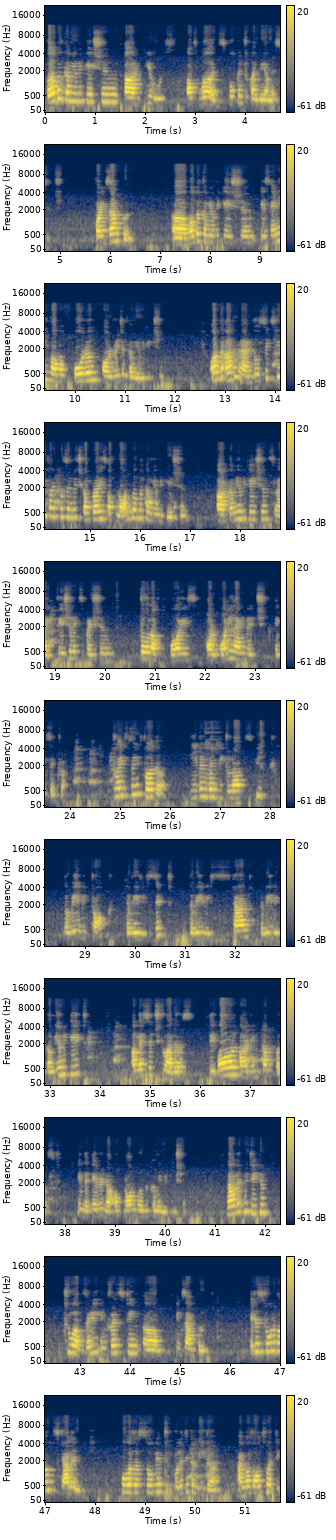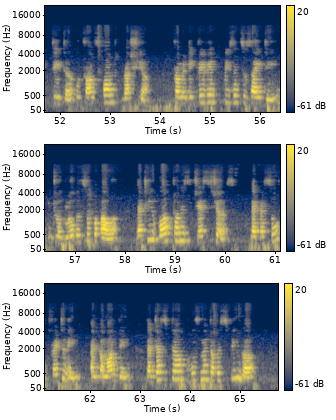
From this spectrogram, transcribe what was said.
Verbal communication are use of words spoken to convey a message. For example, uh, verbal communication is any form of oral or written communication. On the other hand, those 65% which comprise of non-verbal communication are communications like facial expression, tone of voice, or body language, etc. To explain further, even when we do not speak, the way we talk, the way we sit, the way we stand, the way we communicate a message to others, they all are encompassed in the arena of non-verbal communication. Now let me take you through a very interesting um, example. It is told about Stalin, who was a Soviet political leader and was also a dictator who transformed Russia from an agrarian peasant society into a global superpower that he worked on his gestures that were so threatening and commanding that just a movement of his finger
